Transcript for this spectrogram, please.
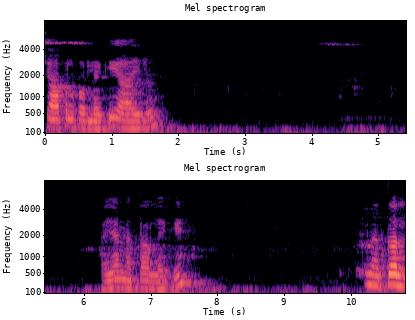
చేపల కూరలోకి ఆయిల్. అయ్యా మెత్తాలలోకి. మెత్తాలు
